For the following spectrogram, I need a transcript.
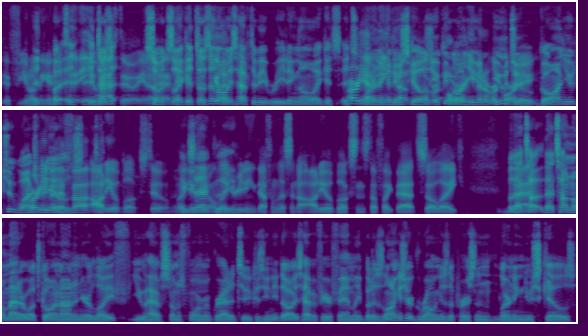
if you don't It- think it, but it's- it- it you doesn't- to. You know, so it's think like it doesn't good. always have to be reading though. Like it's it's Or, yeah, learning a new skills. a You can go on even a recording. YouTube. Go on YouTube. Watch or videos. even if uh, audiobooks too. Like if you don't like reading, definitely listen to audiobooks and stuff like that. So like But that's how that's how no matter what's going on in your life, you have some form of gratitude because you need to always have it for your family. But as long as you're growing as a person, learning new skills,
